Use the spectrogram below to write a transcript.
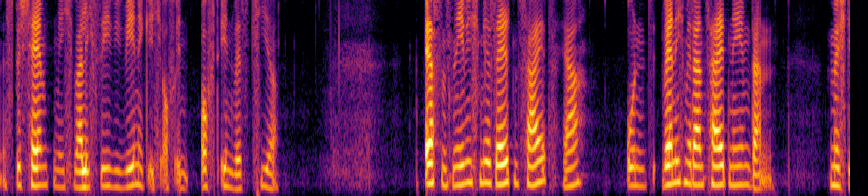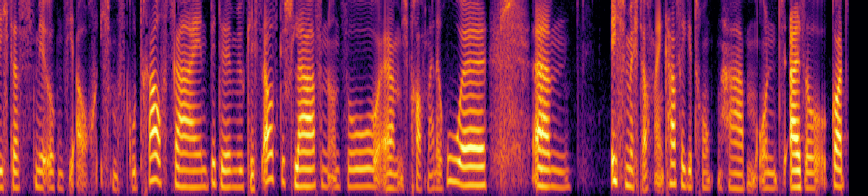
Es beschämt mich, weil ich sehe, wie wenig ich oft investiere. Erstens nehme ich mir selten Zeit, ja. Und wenn ich mir dann Zeit nehme, dann möchte ich, dass es mir irgendwie auch, ich muss gut drauf sein, bitte möglichst ausgeschlafen und so, ähm, ich brauche meine Ruhe, ähm, ich möchte auch meinen Kaffee getrunken haben und also Gott,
